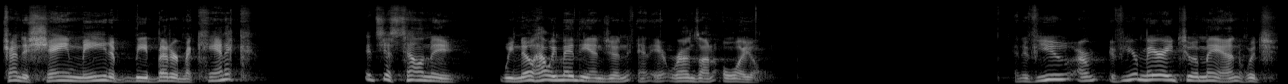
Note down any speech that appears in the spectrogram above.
trying to shame me to be a better mechanic. It's just telling me we know how we made the engine and it runs on oil. And if you are if you're married to a man, which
